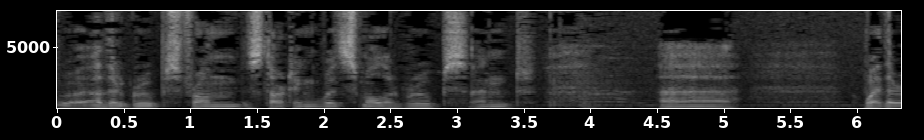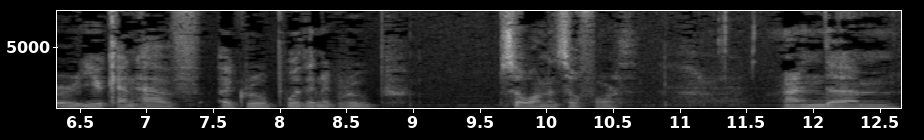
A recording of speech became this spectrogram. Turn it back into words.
other groups from starting with smaller groups, and uh, whether you can have a group within a group, so on and so forth. And um,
